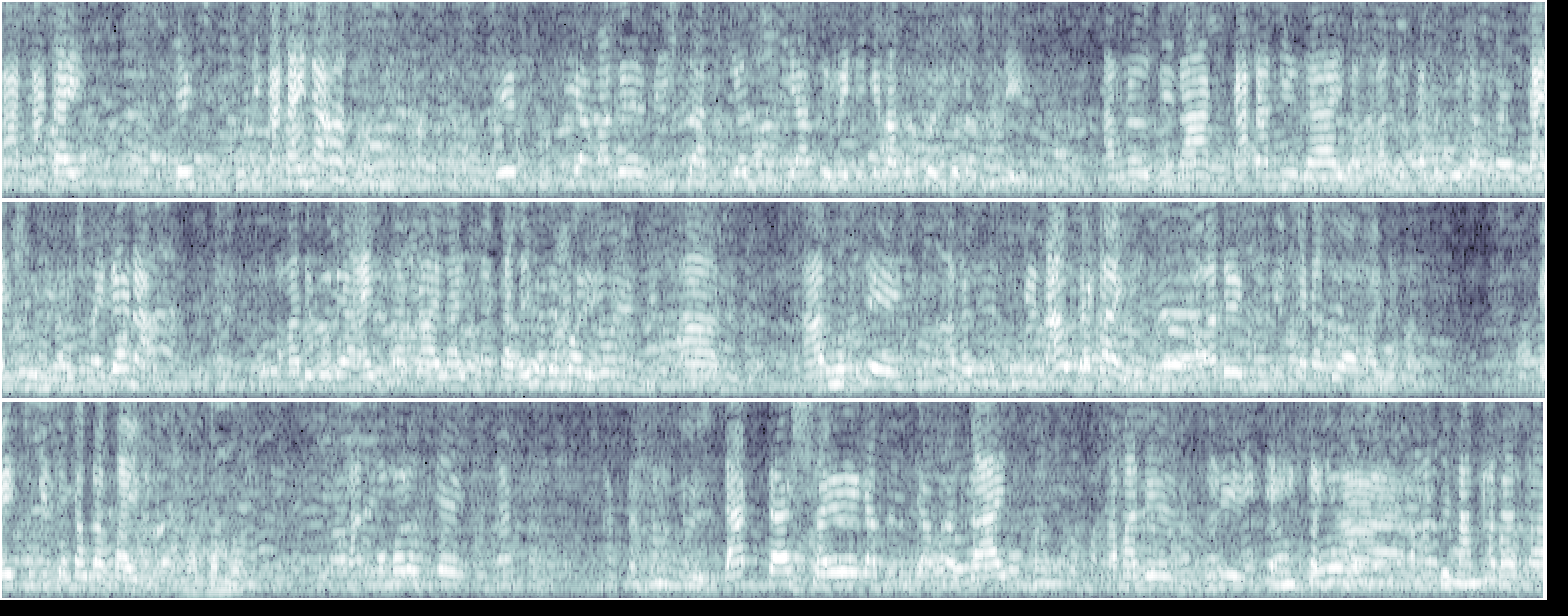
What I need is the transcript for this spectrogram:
না কাটাই সেই ছুটি কাটাই না। যে ছুটি আমাদের বিশটা সিএল ছুটি আছে মেডিকেল আছে চোদ্দটা ছুটি। আমরা যদি না কাটা দিয়ে যাই বা সাথে কাছে বলে আমরা গাইড শুনি অনেক সময় দেয় না। আমাদের বলে আইন টাকা লাইন টাকা এইভাবে করে। আর আর হচ্ছে আমরা যদি ছুটি নাও কাটাই আমাদের এই ছুটির টাকা দেওয়া হয় না। এই ছুটির টাকা আমরা পাই না। সাত নম্বর? সাত নম্বর হচ্ছে ডাক্তার সাহেবের কাছে যদি আমরা যাই আমাদের আমাদের মাথা ব্যথা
